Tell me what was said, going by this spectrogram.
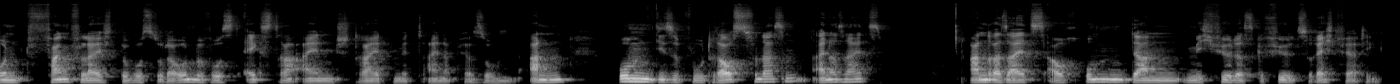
und fang vielleicht bewusst oder unbewusst extra einen Streit mit einer Person an, um diese Wut rauszulassen, einerseits. Andererseits auch, um dann mich für das Gefühl zu rechtfertigen.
